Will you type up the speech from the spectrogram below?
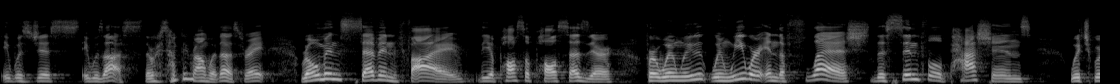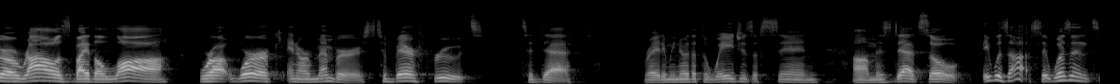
It was just, it was us. There was something wrong with us, right? Romans 7 5, the Apostle Paul says there, For when we, when we were in the flesh, the sinful passions which were aroused by the law were at work in our members to bear fruit to death, right? And we know that the wages of sin um, is death. So it was us. It wasn't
